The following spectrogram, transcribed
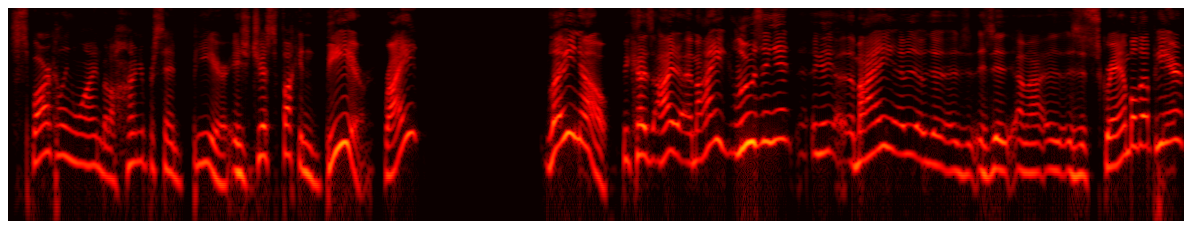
Sparkling wine, but 100% beer is just fucking beer, right? Let me know because I am I losing it? Am I is it am I, is it scrambled up here?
